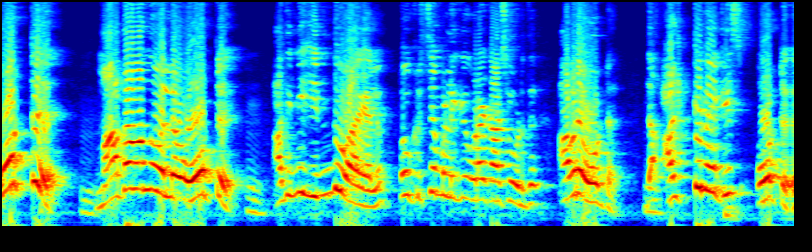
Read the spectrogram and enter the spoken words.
വോട്ട് മതമൊന്നുമല്ല വോട്ട്. അതിന് ഹിന്ദു ആയാലും ഇപ്പൊ ക്രിസ്ത്യൻ പള്ളിക്ക് കുറെ കാശ് കൊടുത്ത് അവരെ vote. The ultimate is vote.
